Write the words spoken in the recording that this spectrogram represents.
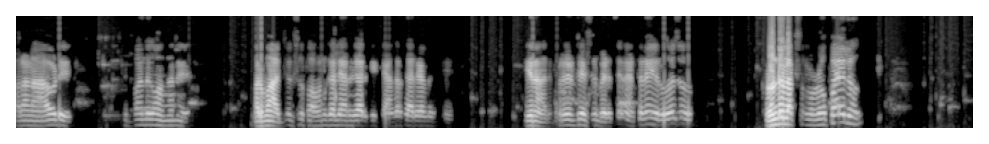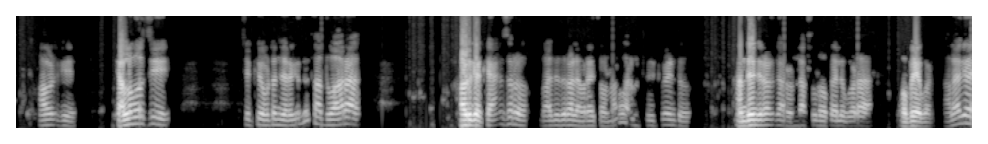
ఫలానా ఆవిడ ఇబ్బందిగా ఉందని మరి మా అధ్యక్షుడు పవన్ కళ్యాణ్ గారికి కేంద్ర కార్యాలయానికి ఈయన రిప్రజెంటేషన్ పెడితే వెంటనే ఈ రోజు రెండు లక్షల రూపాయలు ఆవిడకి ఎల్ఓసి చెక్ ఇవ్వడం జరిగింది. తద్వారా ఆవిడకి క్యాన్సర్ బాధితురాలు ఎవరైతే ఉన్నారో వాళ్ళకి ట్రీట్మెంట్ అందించడానికి ఆ రెండు లక్షల రూపాయలు కూడా ఉపయోగపడుతుంది. అలాగే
